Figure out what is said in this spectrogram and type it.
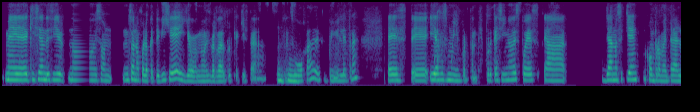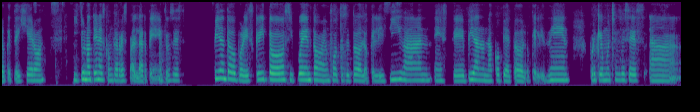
me quisieron decir, no, eso, eso no fue lo que te dije, y yo no es verdad, porque aquí está en su hoja, de su puño y letra. Este, y eso es muy importante, porque si no después ya no se quieren comprometer a lo que te dijeron y tú no tienes con qué respaldarte. Entonces, pidan todo por escrito, si pueden tomen fotos de todo lo que les digan, este, pidan una copia de todo lo que les den, porque muchas veces ah,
